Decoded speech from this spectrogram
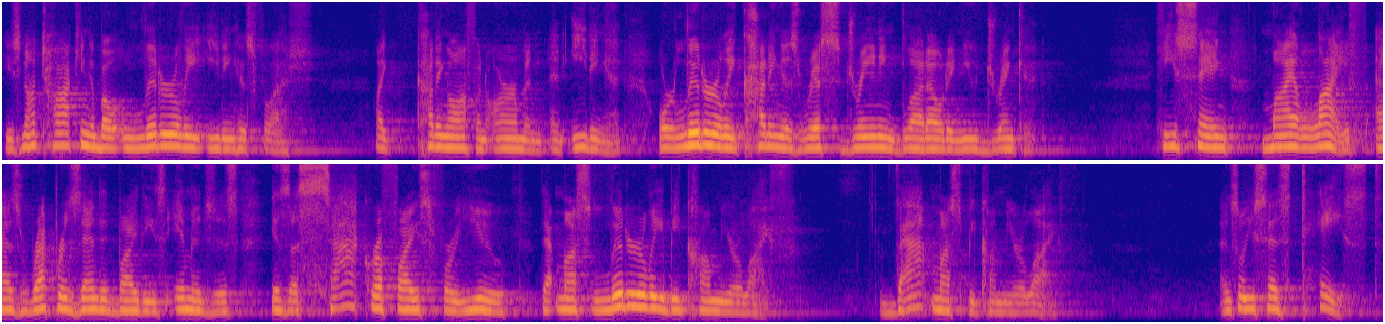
He's not talking about literally eating his flesh, like cutting off an arm and, and eating it, or literally cutting his wrists, draining blood out, and you drink it. He's saying, My life, as represented by these images, is a sacrifice for you that must literally become your life. That must become your life. And so he says, Taste.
